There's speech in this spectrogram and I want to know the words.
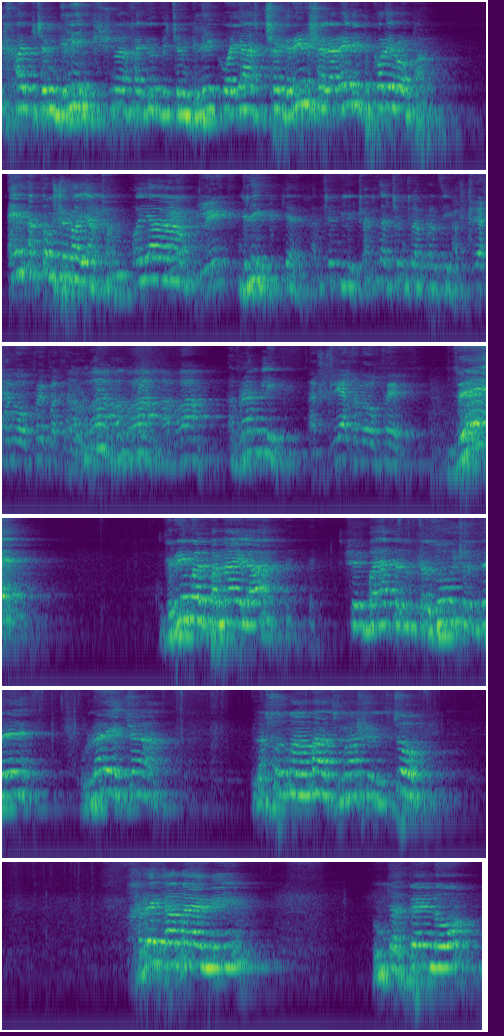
אחד בשם גליק, שנו אחד יהוד בשם גליק, הוא היה שגריר של הרבי בכל אירופה. אין מקום שלא היה שם, הוא היה... גליק? גליק, כן, אחד בשם גליק, שכחתי את השם של הפרטי. השליח המעופף הקרוב. אברהם, אברהם, אברהם. אברהם גליק. השליח המעופף. וגרימל פנה אליו, שיש בעיה כזו כזו, שזה אולי אפשר לעשות מאמץ, משהו, למצוא. אחרי כמה ימים, הוא מטלפן לו,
